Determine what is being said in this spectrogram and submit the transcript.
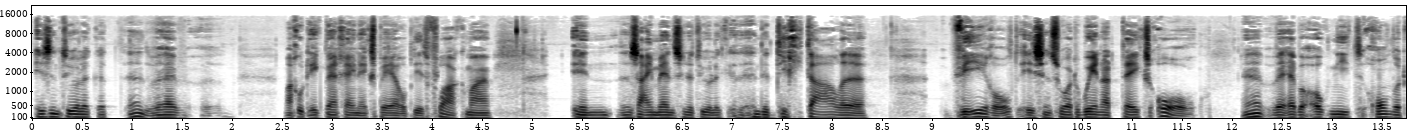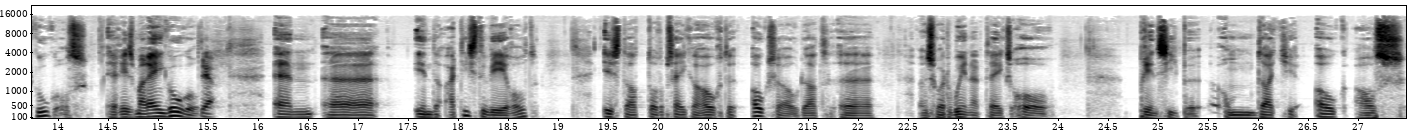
is natuurlijk het. Hè, wij, eh, maar goed, ik ben geen expert op dit vlak. Maar in, er zijn mensen natuurlijk. In de digitale wereld is een soort winner takes all. Hè, we hebben ook niet 100 Googles. Er is maar één Google. Ja. En eh, in de artiestenwereld is dat tot op zekere hoogte ook zo. Dat eh, een soort winner takes all principe. Omdat je ook als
